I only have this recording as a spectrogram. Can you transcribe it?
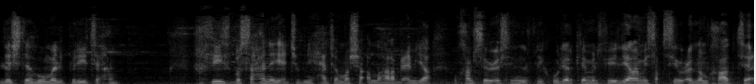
لاش هما ال prix تاعهم؟ خفيف بصح أنا يعجبني. حتى ما شاء الله 425 الف les couleurs كامل فيه. اللي راهم يسقسيو على المخاد تاع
